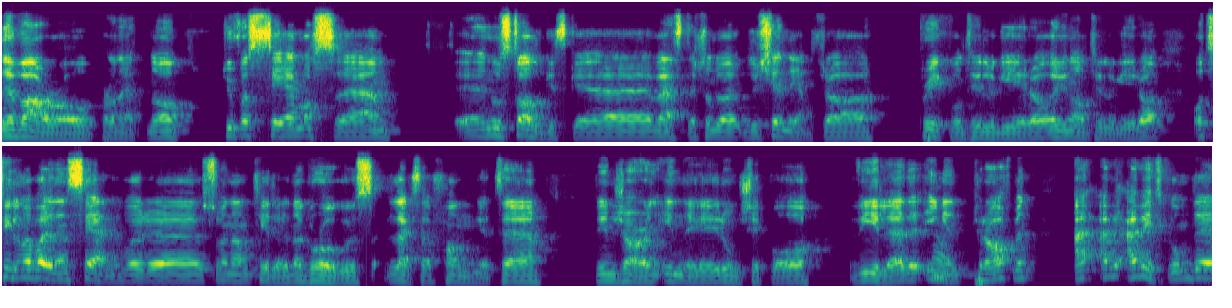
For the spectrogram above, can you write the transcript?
Nevarro-planeten, og du får se masse eh, nostalgiske vesener som du, du kjenner igjen fra prequel-trilogier og originaltrilogier. Og, og til og med bare den scenen hvor, eh, som jeg nevnte tidligere, når Grogus legger seg i fanget til Din Djarin inne i romskipet, og hviler. det er ingen prat. Men jeg, jeg, jeg vet ikke om det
